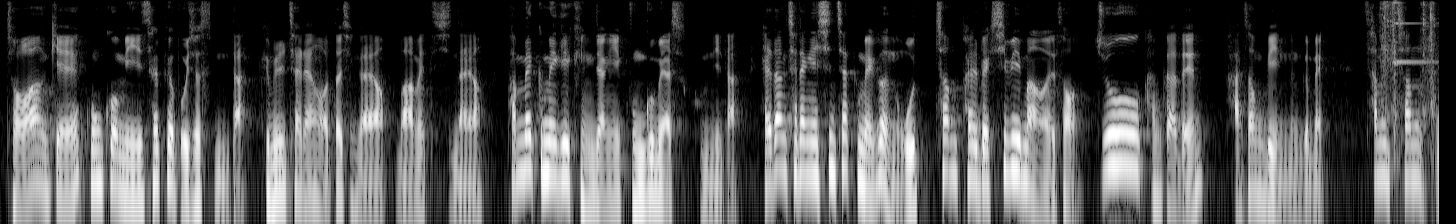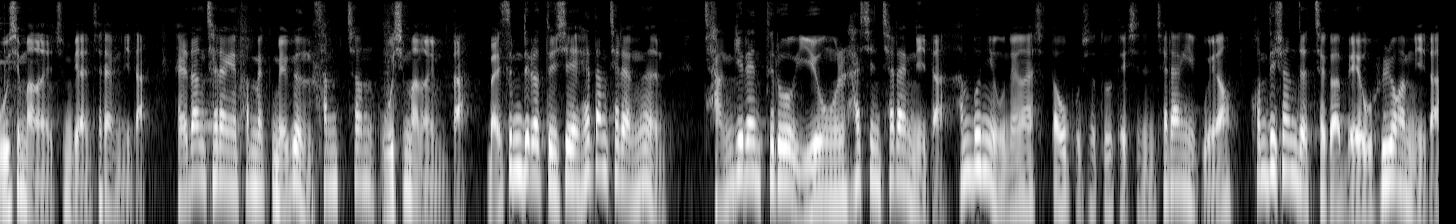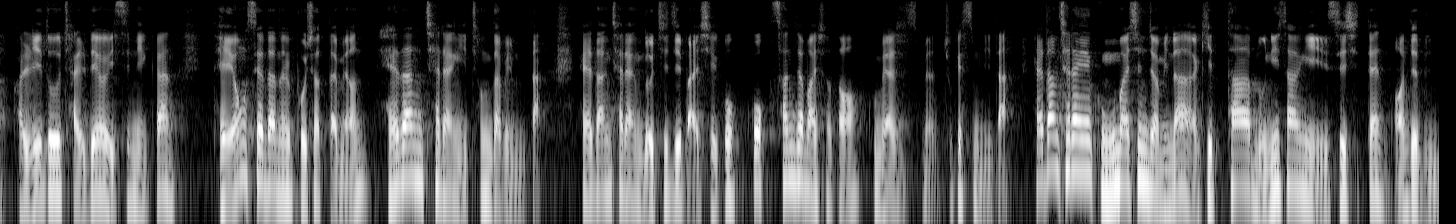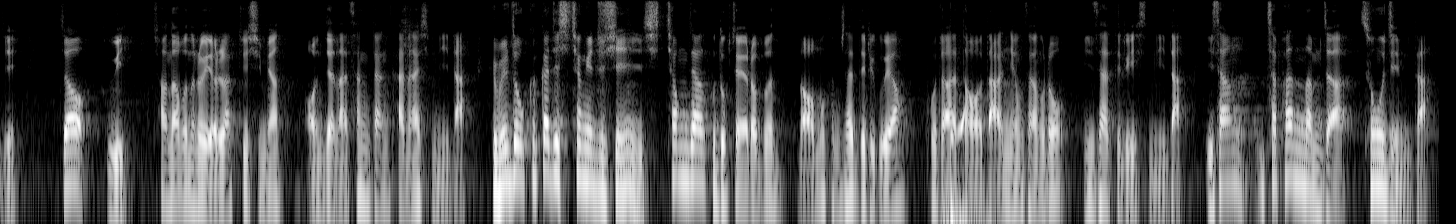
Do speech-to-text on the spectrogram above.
저와 함께 꼼꼼히 살펴보셨습니다. 금일 차량 어떠신가요? 마음에 드시나요? 판매 금액이 굉장히 궁금해 하실 겁니다. 해당 차량의 신차 금액은 5,812만 원에서 쭉 감가된 가성비 있는 금액 3,050만 원에 준비한 차량입니다. 해당 차량의 판매 금액은 3,050만 원입니다. 말씀드렸듯이 해당 차량은 장기 렌트로 이용을 하신 차량입니다. 한 분이 운행하셨다고 보셔도 되시는 차량이고요. 컨디션 자체가 매우 훌륭합니다. 관리도 잘 되어 있으니까 대형 세단을 보셨다면 해당 차량이 정답입니다. 해당 차량 놓치지 마시고 꼭 선점하셔서 구매하셨으면 좋겠습니다. 해당 차량에 궁금하신 점이나 기타 문의사항이 있으실 땐 언제든지 저 위 전화번호로 연락 주시면 언제나 상담 가능하십니다. 금일도 끝까지 시청해주신 시청자, 구독자 여러분 너무 감사드리고요. 보다 더 나은 영상으로 인사드리겠습니다. 이상 차 파는 남자 송우진입니다.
